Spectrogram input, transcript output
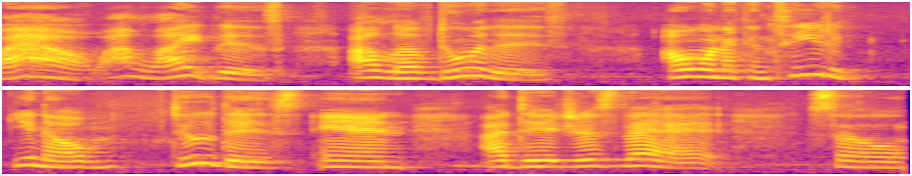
wow i like this. I love doing this i want to continue to you know do this and i did just that so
